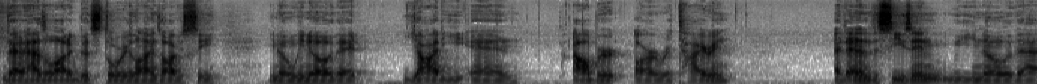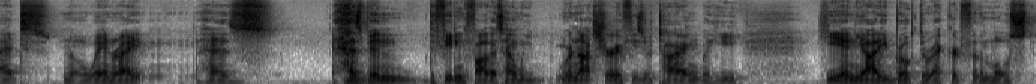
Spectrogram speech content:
that has a lot of good storylines. Obviously, you know we know that Yadi and Albert are retiring at the end of the season. We know that you know Wainwright has has been defeating Father Time. We we're not sure if he's retiring, but he he and Yadi broke the record for the most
